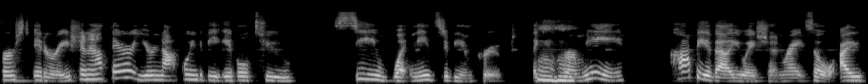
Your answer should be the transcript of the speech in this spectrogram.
first iteration out there, you're not going to be able to see what needs to be improved. Like Mhm. for me, copy evaluation, right? So I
